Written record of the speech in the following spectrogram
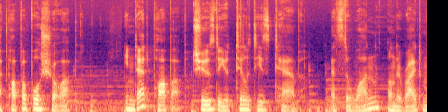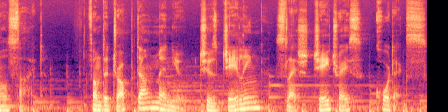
A pop-up will show up. In that pop-up, choose the Utilities tab that's the one on the rightmost side. From the drop-down menu, choose J-Link slash J-Trace Cortex.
